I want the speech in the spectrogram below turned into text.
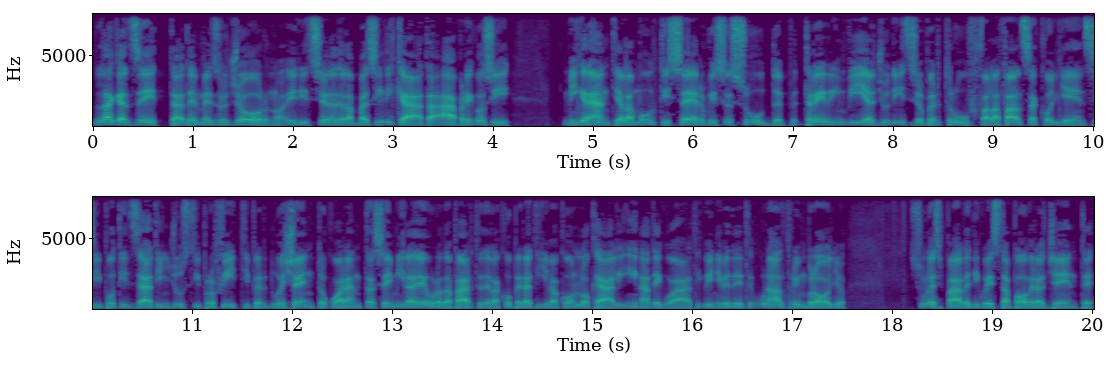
La Gazzetta del Mezzogiorno, edizione della Basilicata, apre così. Migranti alla Multiservice Sud, tre rinvii a giudizio per truffa, la falsa accoglienza, ipotizzati ingiusti profitti per 246 mila euro da parte della cooperativa con locali inadeguati. Quindi vedete un altro imbroglio sulle spalle di questa povera gente.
